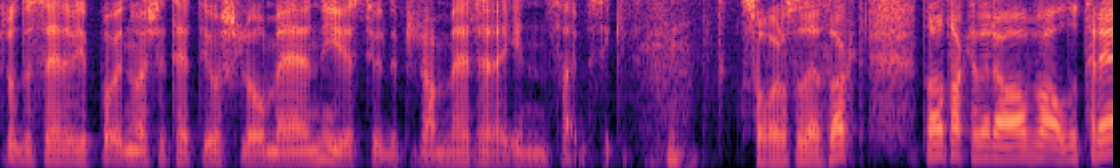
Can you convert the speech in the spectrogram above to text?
produserer vi på Universitetet i Oslo med nye studieprogrammer innen cybersikkerhet. Så var også det sagt. Da takker dere av alle tre.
